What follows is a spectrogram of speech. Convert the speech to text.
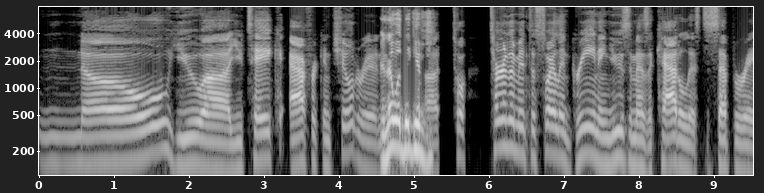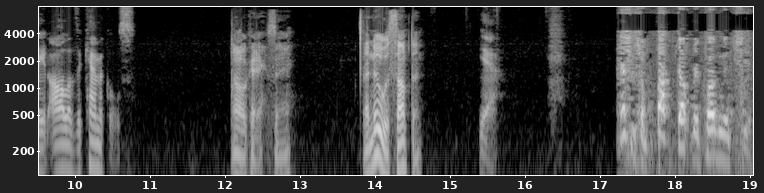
No, you uh, you take African children. Isn't that what they give? Uh, to- turn them into Soylent Green and use them as a catalyst to separate all of the chemicals. Oh, okay, see. I knew it was something. Yeah. This is some fucked up repugnant shit.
